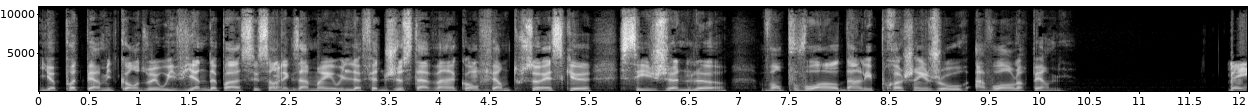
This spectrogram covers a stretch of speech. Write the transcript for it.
il n'y a pas de permis de conduire où ils viennent de passer son examen, où il l'a fait juste avant qu'on mhm. ferme tout ça. Est-ce que ces jeunes-là vont pouvoir, dans les prochains jours, avoir leur permis? Ben,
